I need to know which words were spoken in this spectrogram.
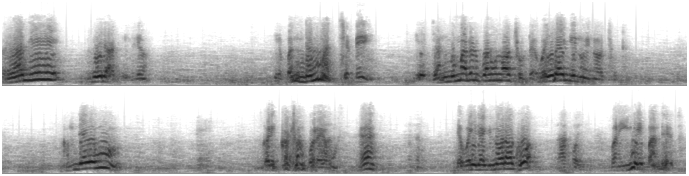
રાગી, વિરાગી. એ બંધનમાં જ છે બે. એ જન્મ મરણ પણ ન છૂટે વૈરાગી નું ન છૂટે. સમજાયું હું? ઘડી કઠણ પડે એવું? હે? એ વૈરાગી નો રાખવો. રાખો પણ એ બાંધે. છે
